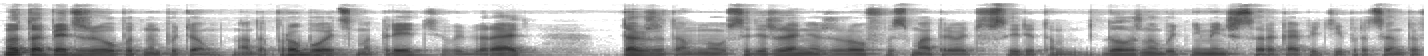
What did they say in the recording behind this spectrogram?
Но это, опять же, опытным путем. Надо пробовать, смотреть, выбирать. Также там, ну, содержание жиров высматривать в сыре там должно быть не меньше 45%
